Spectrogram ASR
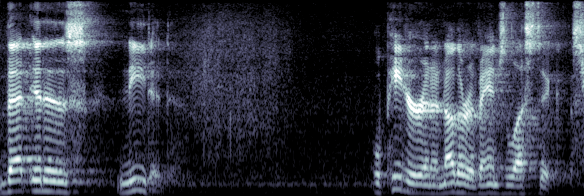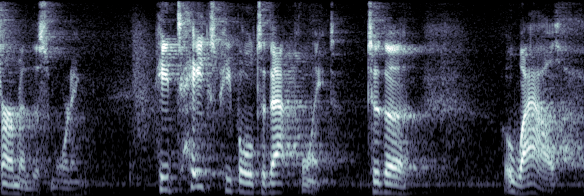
that it is needed. Well, Peter, in another evangelistic sermon this morning, he takes people to that point, to the, oh wow,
